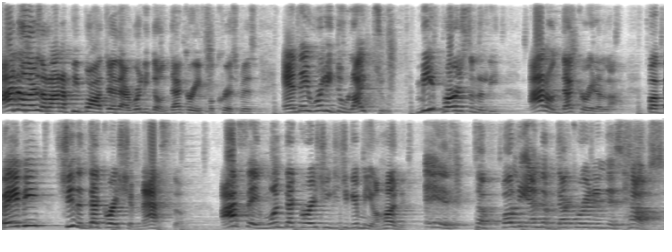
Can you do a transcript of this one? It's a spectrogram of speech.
I know there's a lot of people out there that really don't decorate for Christmas. And they really do like to. Me personally, I don't decorate a lot. But baby, she's the decoration master. I say one decoration, she should give me a hundred. Is to fully end up decorating this house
